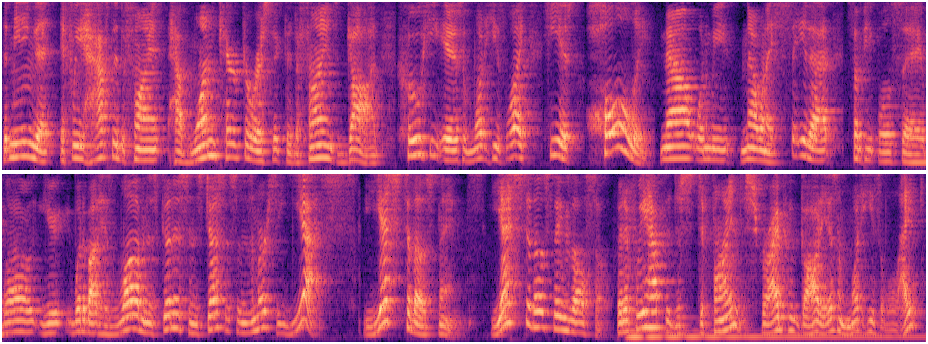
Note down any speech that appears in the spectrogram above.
That meaning that if we have to define have one characteristic that defines God, who he is and what he's like, he is holy. Now when we now when I say that, some people say, well, you what about his love and his goodness and his justice and his mercy? Yes. Yes to those things. Yes to those things also. But if we have to just define, describe who God is and what he's like,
